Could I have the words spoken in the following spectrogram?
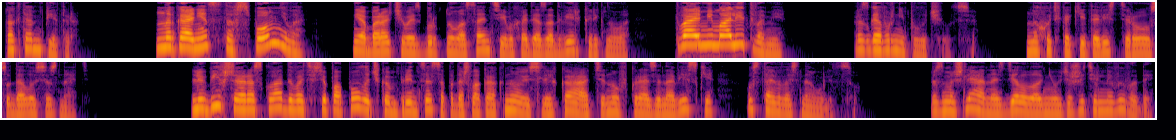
«Как там Петр?» «Наконец-то вспомнила?» Не оборачиваясь, буркнула Санти и, выходя за дверь, крикнула. «Твоими молитвами!» Разговор не получился. Но хоть какие-то вести Роуз удалось узнать. Любившая раскладывать все по полочкам, принцесса подошла к окну и, слегка оттянув край занавески, уставилась на улицу. Размышляя, она сделала неутешительные выводы.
